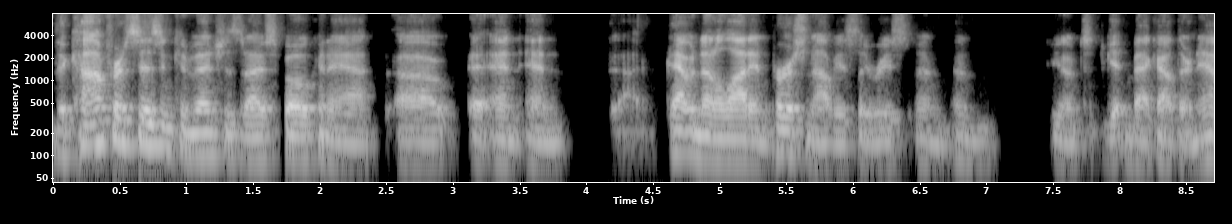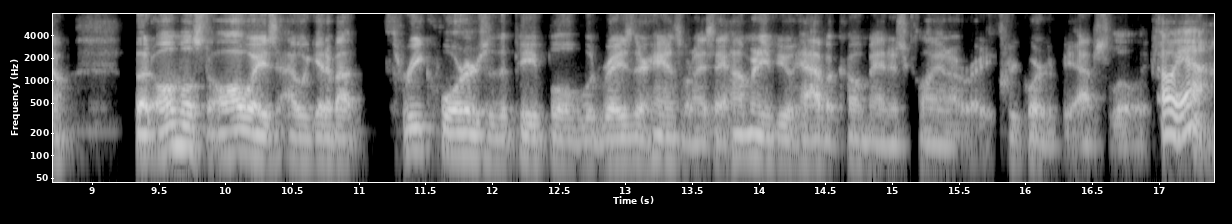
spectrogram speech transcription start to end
the conferences and conventions that i've spoken at uh, and and I haven't done a lot in person obviously recently and, and you know getting back out there now but almost always I would get about three quarters of the people would raise their hands when I say, How many of you have a co managed client already? Three quarters would be absolutely. Oh, yeah.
